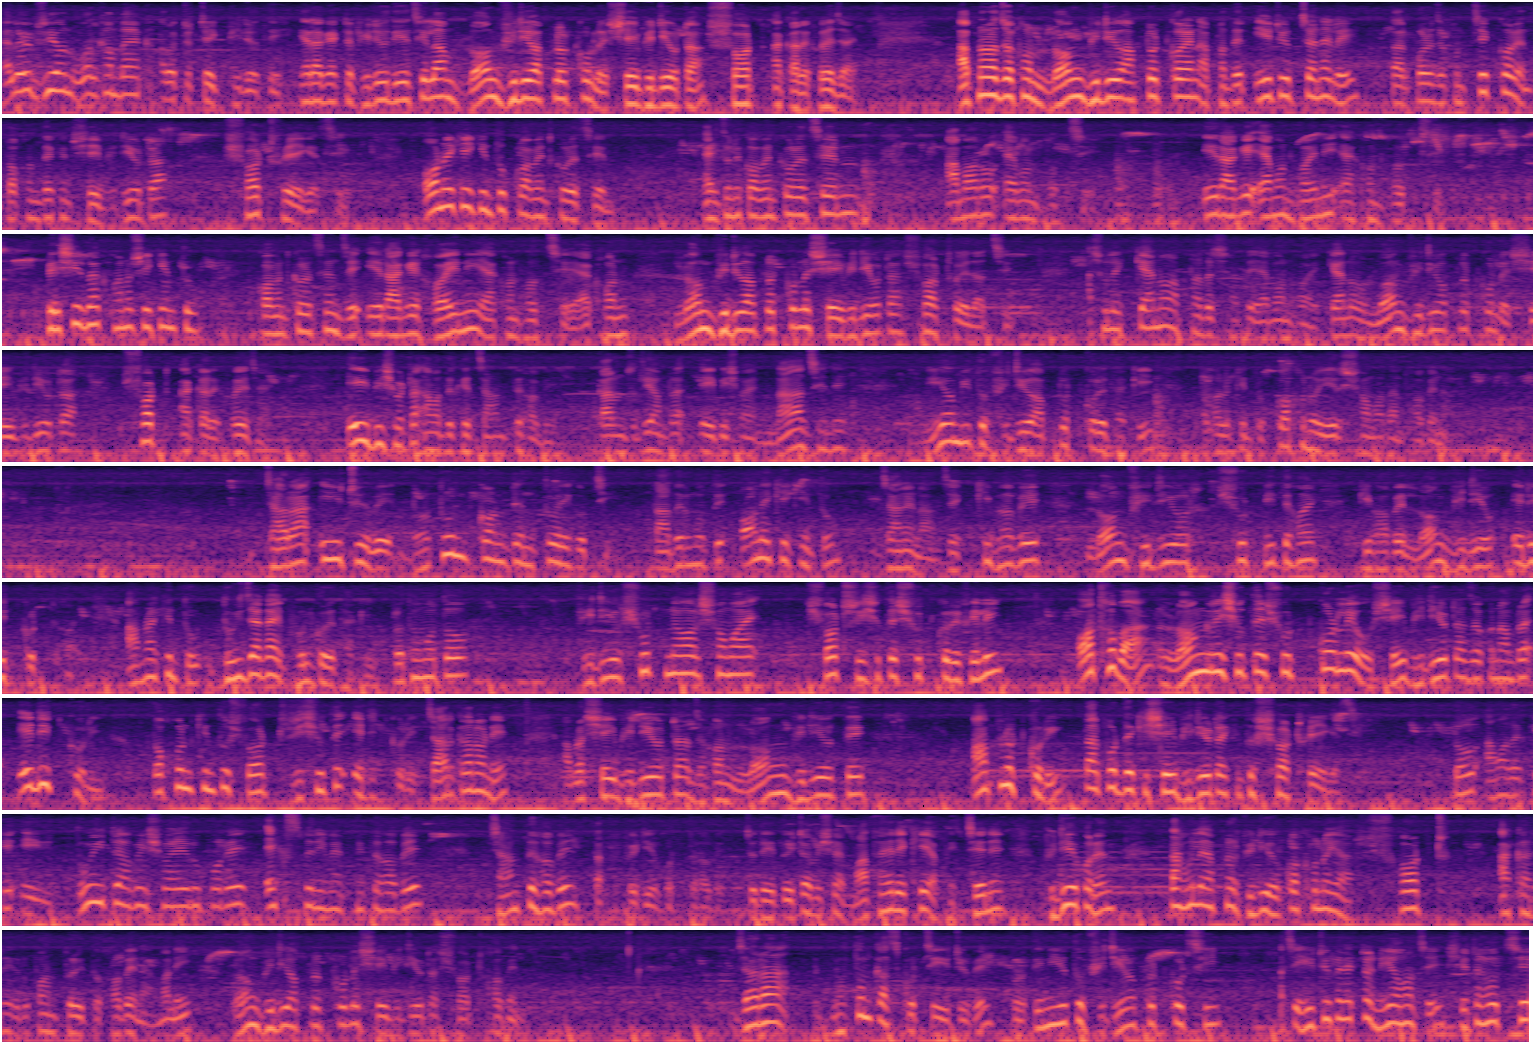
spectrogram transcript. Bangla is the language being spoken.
হ্যালো এভরিওয়ান ওয়েলকাম ব্যাক আর একটা টেক ভিডিওতে এর আগে একটা ভিডিও দিয়েছিলাম লং ভিডিও আপলোড করলে সেই ভিডিওটা শর্ট আকারে হয়ে যায়। আপনারা যখন লং ভিডিও আপলোড করেন আপনাদের ইউটিউব চ্যানেলে তারপরে যখন চেক করেন, তখন দেখেন সেই ভিডিওটা শর্ট হয়ে গেছে। অনেকেই কিন্তু কমেন্ট করেছেন। একজনে কমেন্ট করেছেন, আমারও এমন হচ্ছে। এর আগে এমন হয়নি, এখন হচ্ছে। বেশিরভাগ মানুষই কিন্তু কমেন্ট করেছেন যে, এর আগে হয়নি, এখন হচ্ছে। এখন লং ভিডিও আপলোড করলে সেই ভিডিওটা শর্ট হয়ে যাচ্ছে। আসলে কেন আপনাদের সাথে এমন হয়? কেন লং ভিডিও আপলোড করলে সেই ভিডিওটা শর্ট আকারে হয়ে যায়? এই বিষয়টা আমাদেরকে জানতে হবে। কারণ যদি আমরা এই বিষয়ে না জেনে নিয়মিত ভিডিও আপলোড করে থাকি, তাহলে কিন্তু কখনোই এর সমাধান হবে না। যারা ইউটিউবে নতুন কন্টেন্ট তৈরি করছি, তাদের মধ্যে অনেকে কিন্তু জানে না যে কীভাবে লং ভিডিওর শ্যুট নিতে হয়, কীভাবে লং ভিডিও এডিট করতে হয়। আমরা কিন্তু দুই জায়গায় ভুল করে থাকি। প্রথমত ভিডিও শ্যুট নেওয়ার সময় শর্ট রিস্যুতে শ্যুট করে ফেলি, অথবা লং রিস্যুতে শ্যুট করলেও সেই ভিডিওটা যখন আমরা এডিট করি, তখন কিন্তু শর্ট রিস্যুতে এডিট করি। যার কারণে আমরা সেই ভিডিওটা যখন লং ভিডিওতে আপলোড করি, তারপর দেখি সেই ভিডিওটা কিন্তু শর্ট হয়ে গেছে। তো আমাদেরকে এই দুইটা বিষয়ের উপরে এক্সপেরিমেন্ট নিতে হবে, জানতে হবে, তারপর ভিডিও করতে হবে। যদি এই দুইটা বিষয় মাথায় রেখে আপনি চেনে ভিডিও করেন, তাহলে আপনার ভিডিও কখনোই আর শর্ট আকারে রূপান্তরিত হবে না। মানে লং ভিডিও আপলোড করলে সেই ভিডিওটা শর্ট হবে না। যারা নতুন কাজ করছে ইউটিউবে, প্রতিনিয়ত ভিডিও আপলোড করছি। আচ্ছা ইউটিউবের একটা নিয়ম আছে, সেটা হচ্ছে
